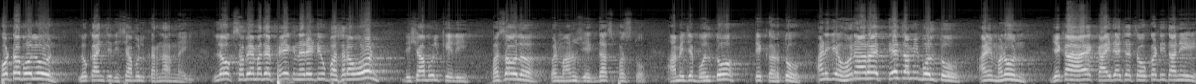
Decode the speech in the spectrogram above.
खोटं बोलून लोकांची दिशाभूल करणार नाही. लोकसभेमध्ये फेक नरेटिव्ह पसरवून दिशाभूल केली. फसवलं पण माणूस एकदाच फसतो. आम्ही जे बोलतो ते करतो. आणि जे होणार आहे तेच आम्ही बोलतो. आणि म्हणून जे काय आहे कायद्याच्या चौकटीत आणि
